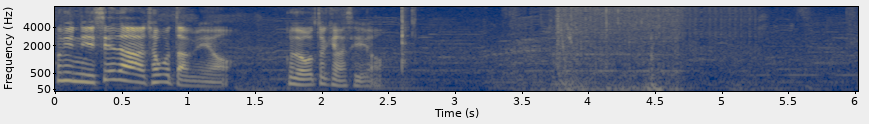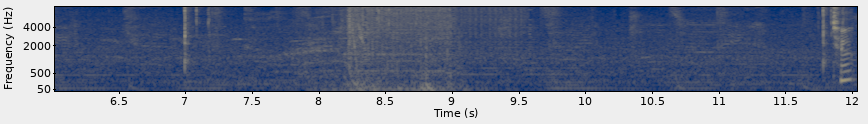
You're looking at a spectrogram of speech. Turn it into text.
혼인이 세다 접었다며요. 근데 어떻게 하세요? 툭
